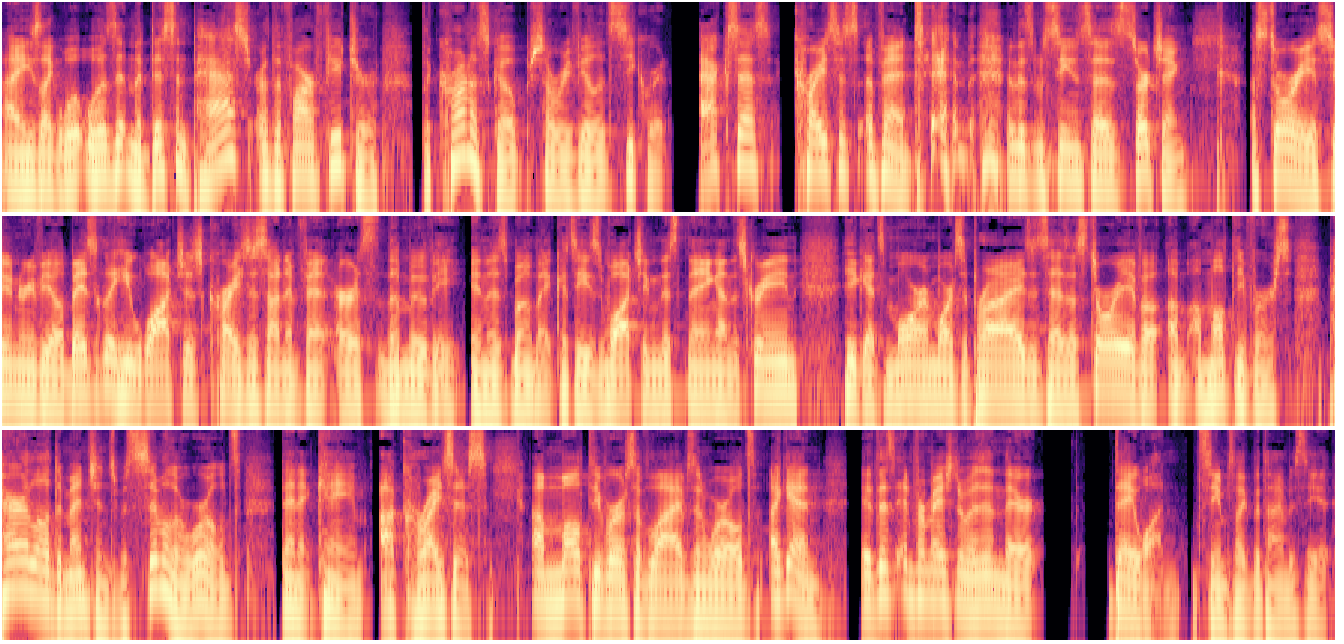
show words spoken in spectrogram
Uh, he's like, well, was it in the distant past or the far future? The chronoscope shall reveal its secret. Access crisis event. and this machine says searching. A story is soon revealed. Basically, he watches Crisis on Infinite Earth, the movie, in this moment because he's watching this thing on the screen. He gets more and more surprised. It says a story of a, a, a multiverse, parallel dimensions with similar worlds. Then it came a crisis, a multiverse of lives and worlds. Again, if this information was in there, day one it seems like the time to see it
